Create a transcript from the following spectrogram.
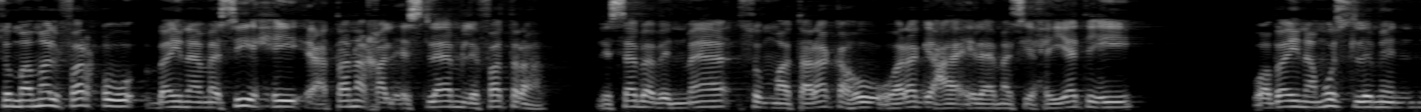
ثم ما الفرق بين مسيحي اعتنق الإسلام لفترة لسبب ما ثم تركه ورجع إلى مسيحيته وبين مسلم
